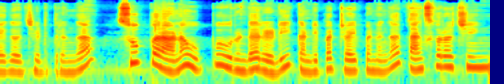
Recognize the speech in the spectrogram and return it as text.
வேக வச்சு எடுத்துருங்க. சூப்பரான உப்பு உருண்டை ரெடி கண்டிப்பாக ட்ரை பண்ணுங்க. தேங்க்ஸ் ஃபார் வாட்சிங்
